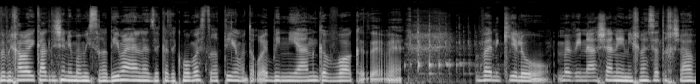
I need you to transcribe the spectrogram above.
ובכלל לא עיכלתי שאני במשרדים האלה, זה כזה כמו בסרטים, אתה רואה בניין גבוה כזה, ו... ואני כאילו מבינה שאני נכנסת עכשיו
